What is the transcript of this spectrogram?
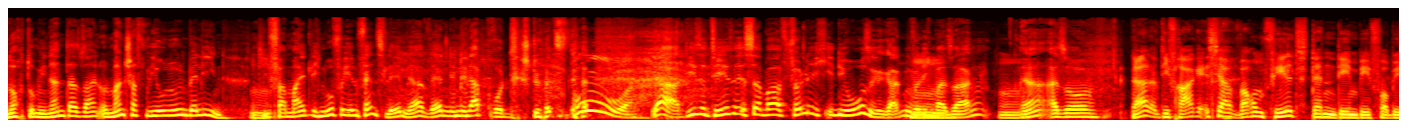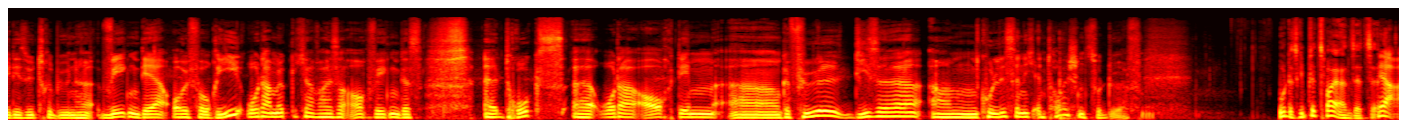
noch dominanter sein und Mannschaften wie Union Berlin, die vermeintlich nur für ihren Fans leben, ja, werden in den Abgrund stürzen. Ja, diese These ist aber völlig in die Hose gegangen, würde ich mal sagen. Ja, also Ja, die Frage ist ja, warum fehlt denn dem BVB die Südtribüne? Wegen der Euphorie oder möglicherweise auch wegen des äh, Drucks äh, oder auch dem äh, Gefühl, diese ähm, Kulisse nicht enttäuschen zu dürfen? Gut, es gibt ja zwei Ansätze. Ja.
